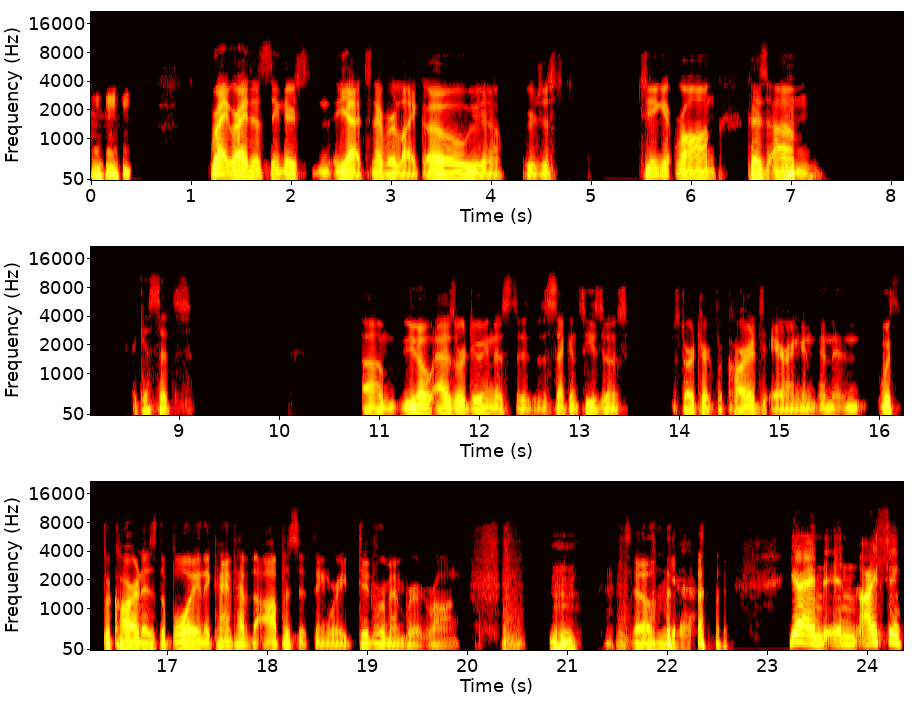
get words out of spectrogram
right, right. That's the thing. There's yeah, it's never like, oh, you know, you're just seeing it wrong. Because um I guess that's um, you know, as we're doing this, the, the second season of Star Trek Picard's airing, and, and and with Picard as the boy, and they kind of have the opposite thing where he did remember it wrong. Mhm. So yeah yeah and and i think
